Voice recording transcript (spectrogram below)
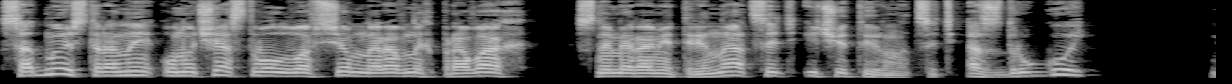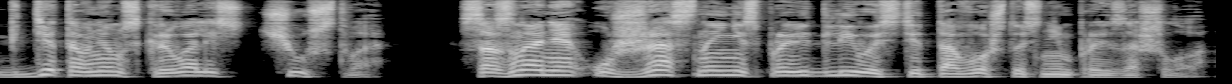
С одной стороны, он участвовал во всем на равных правах с номерами 13 и 14, а с другой, где-то в нем скрывались чувства, сознание ужасной несправедливости того, что с ним произошло.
